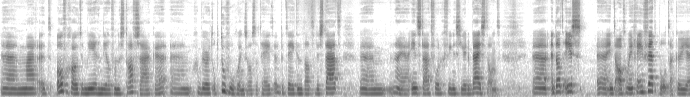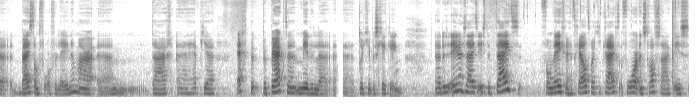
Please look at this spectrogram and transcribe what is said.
Um, maar het overgrote merendeel van de strafzaken um, gebeurt op toevoeging, zoals dat heet. Dat betekent dat de staat nou ja, instaat voor de gefinancierde bijstand. Uh, en dat is uh, in het algemeen geen vetpot. Daar kun je bijstand voor verlenen, maar daar heb je echt be beperkte middelen tot je beschikking. Dus enerzijds is de tijd vanwege het geld wat je krijgt voor een strafzaak is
